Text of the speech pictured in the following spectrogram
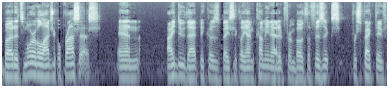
but it's more of a logical process. And I do that because basically I'm coming at it from both a physics perspective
